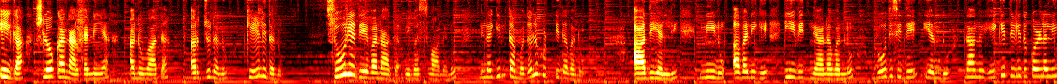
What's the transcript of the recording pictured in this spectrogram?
ಈಗ ಶ್ಲೋಕ ನಾಲ್ಕನೆಯ ಅನುವಾದ ಅರ್ಜುನನು ಕೇಳಿದನು. ಸೂರ್ಯದೇವನಾದ ವಿವಸ್ವಾನನು ನಿನಗಿಂತ ಮೊದಲು ಹುಟ್ಟಿದವನು. ಆದಿಯಲ್ಲಿ ನೀನು ಅವನಿಗೆ ಈ ವಿಜ್ಞಾನವನ್ನು ಬೋಧಿಸಿದೆ ಎಂದು ನಾನು ಹೇಗೆ ತಿಳಿದುಕೊಳ್ಳಲಿ?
